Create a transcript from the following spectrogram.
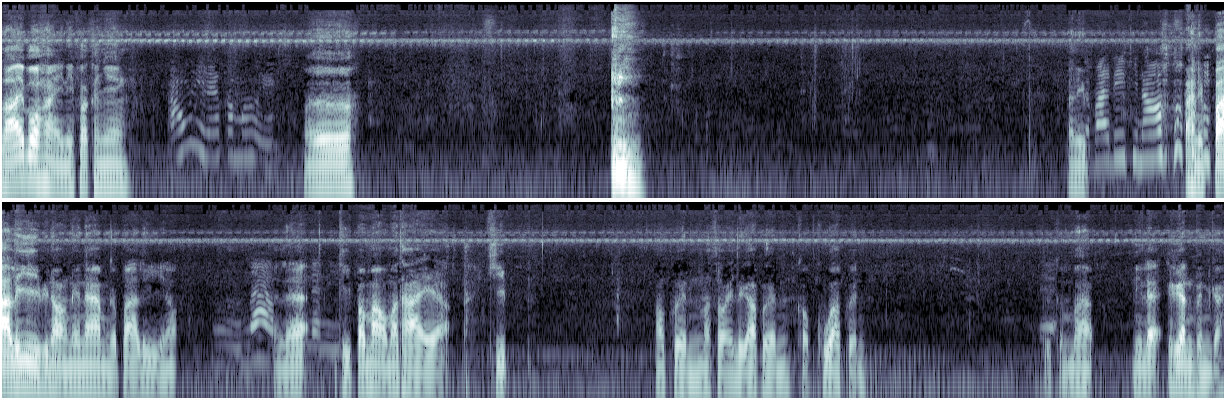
หลายบ่ให้นี่พักขะแยงเอานี่แล้วก็มือเอง เออ อั นนี้สบายดีพี่น้องอันนี้ปาลี่พี่น้องในน้ำกับปาลี่เนาะอืมหน้านั่นแหละที่ป้าเมามาถ่ายอะคลิป เอาเพิ่นมาซอยเหลือเพิ่นครอบครัวเพิ่นเพิ่นก็มานี่แหละเอื้อนเพิ่นกะ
